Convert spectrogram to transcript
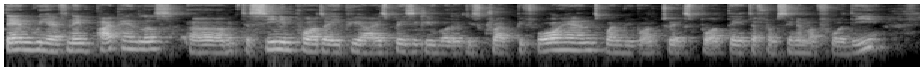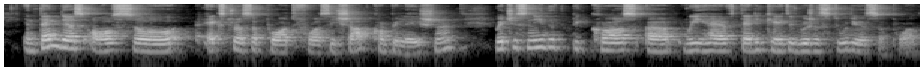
Then we have named pipe handlers. Um, the scene importer API is basically what I described beforehand when we want to export data from Cinema 4D. And then there's also extra support for C-sharp compilation, which is needed because uh, we have dedicated Visual Studio support.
